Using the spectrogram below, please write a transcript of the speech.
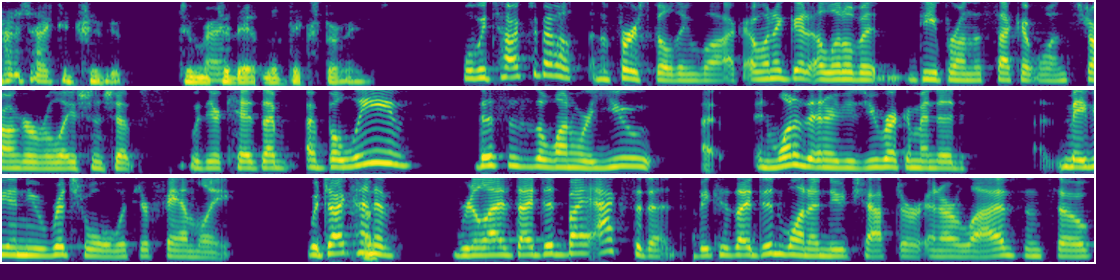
how does that contribute to, right. to their lived experience? Well, we talked about the first building block. I want to get a little bit deeper on the second one stronger relationships with your kids. I, I believe this is the one where you, uh, in one of the interviews, you recommended uh, maybe a new ritual with your family, which I kind of realized I did by accident because I did want a new chapter in our lives. And so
